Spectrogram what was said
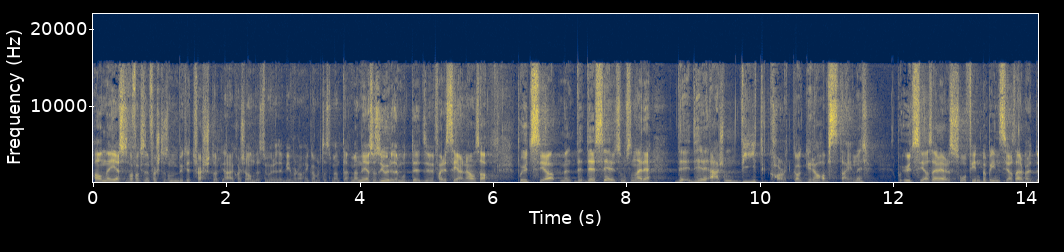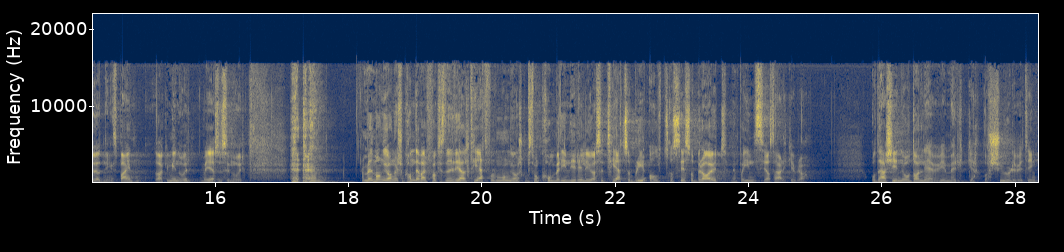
Han, Jesus var faktisk den første som brukte trash talk. Er kanskje andre som gjorde det i Bibelen, i Gamle Testamentet. Men Jesus gjorde det mot de, de fariseerne. Han sa på utsida men dere ser ut som sånn her, Dere er som hvitkalka gravsteiner. På utsida så er det så fint, men på innsida så er det bare dødningsbein. Det var ikke mine ord, det var Jesus sine ord. Men mange ganger så kan det være faktisk en realitet. for mange ganger Hvis man kommer inn i religiøsitet, så blir alt skal se så bra ut, men på innsida så er det ikke bra. Og, det her, sier, jo, Da lever vi i mørket. Da skjuler vi ting.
